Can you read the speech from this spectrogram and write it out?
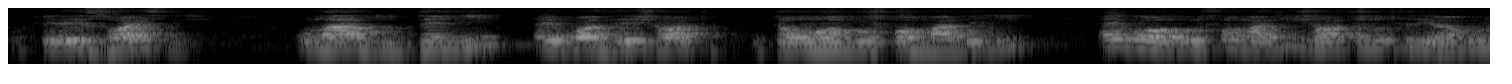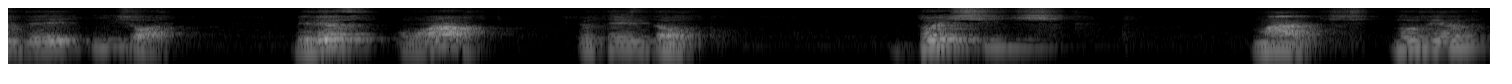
porque ele é isósceles. O lado DI é igual a DJ. Então o ângulo formado em I é igual ao ângulo formado em J no triângulo DIJ. Beleza? Vamos lá? Eu tenho então 2x mais 90.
